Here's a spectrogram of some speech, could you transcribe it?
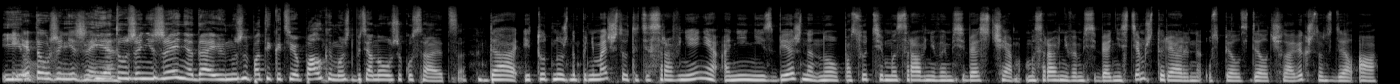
И, и это уже не Женя. И это уже не Женя, да, и нужно потыкать ее палкой, может быть, оно уже кусается. Да, и тут нужно понимать, что вот эти сравнения, они неизбежны, но, по сути, мы сравниваем себя себя с чем? Мы сравниваем себя не с тем, что реально успел сделать человек, что он сделал, а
